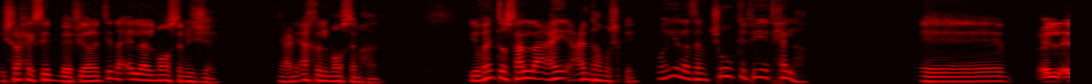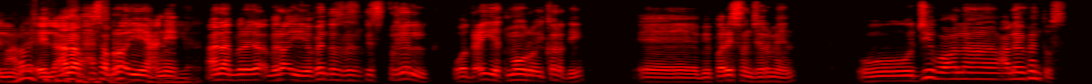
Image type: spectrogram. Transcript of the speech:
مش راح يسيب فيورنتينا إلا الموسم الجاي. يعني آخر الموسم هذا. يوفنتوس هلأ هي عندها مشكلة وهي لازم تشوف كيف هي تحلها إيه اللي أنا حسب رأيي يعني أنا برأيي يوفنتوس لازم تستغل وضعية مورو إيكاردي إيه بباريس سان جيرمان وتجيبه على على يوفنتوس.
